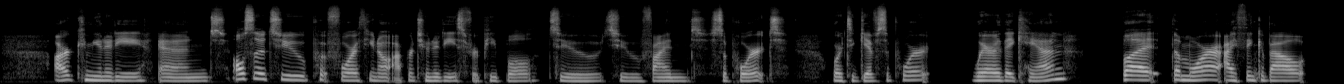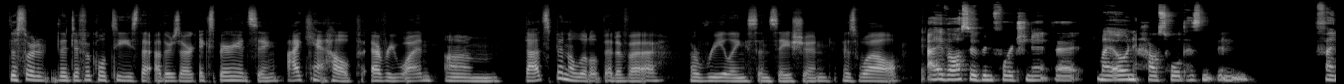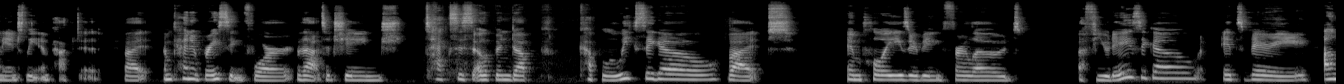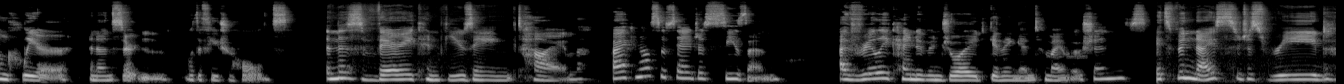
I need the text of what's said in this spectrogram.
our community and also to put forth, you know, opportunities for people to to find support or to give support where they can. But the more I think about the sort of the difficulties that others are experiencing, I can't help everyone. Um that's been a little bit of a a reeling sensation as well. I've also been fortunate that my own household hasn't been financially impacted, but I'm kind of bracing for that to change. Texas opened up a couple of weeks ago, but employees are being furloughed a few days ago. It's very unclear and uncertain what the future holds. In this very confusing time, I can also say just season, I've really kind of enjoyed giving into my emotions. It's been nice to just read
